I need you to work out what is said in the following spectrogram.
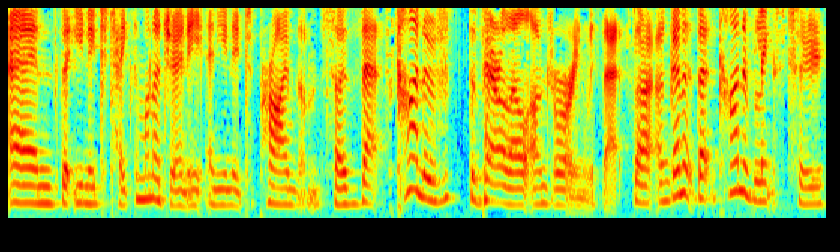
and that you need to take them on a journey and you need to prime them. So that's kind of the parallel I'm drawing with that. So I'm going to, that kind of links to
